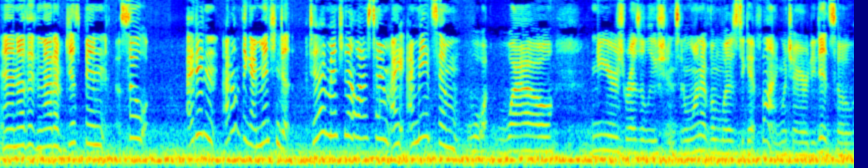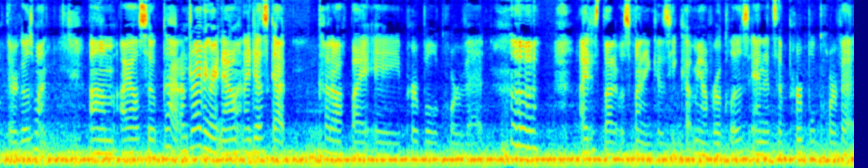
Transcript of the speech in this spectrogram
And other than that, I've just been so. I didn't. I don't think I mentioned it. Did I mention it last time? I, I made some wow New Year's resolutions, and one of them was to get flying, which I already did. So there goes one. Um, I also God, I'm driving right now, and I just got cut off by a purple Corvette. I just thought it was funny because he cut me off real close, and it's a purple Corvette.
